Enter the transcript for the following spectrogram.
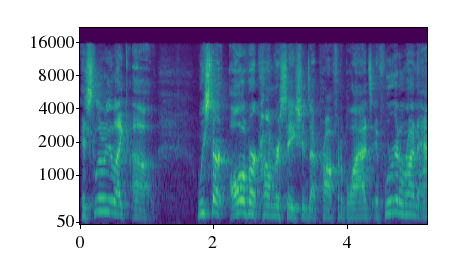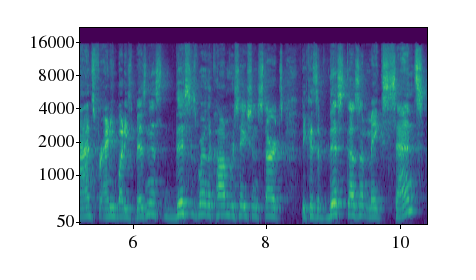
It's literally like uh, we start all of our conversations at Profitable Ads. If we're to run ads for anybody's business, this is where the conversation starts because if this doesn't make sense,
